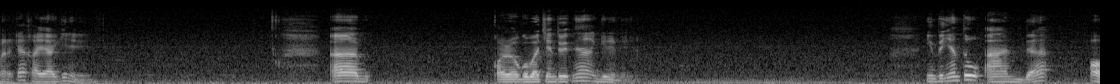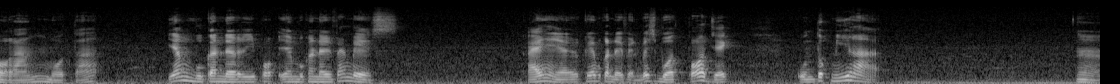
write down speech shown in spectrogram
mereka kayak gini nih. Em, kalau gue bacain tweetnya gini nih. Intinya tuh ada orang mota yang bukan dari yang bukan dari fanbase. Kayaknya ya kayak bukan dari fanbase buat project untuk Mira. Nah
